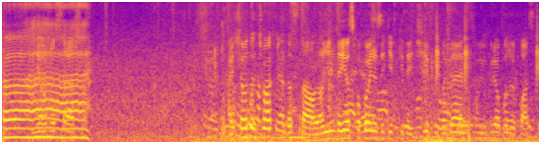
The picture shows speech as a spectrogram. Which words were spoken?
Мне уже страшно. А еще вот этот чувак меня достал. Он не дает спокойно зайти в китайчи, предлагает свою гребаную пасту.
